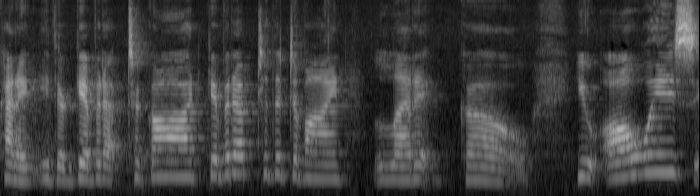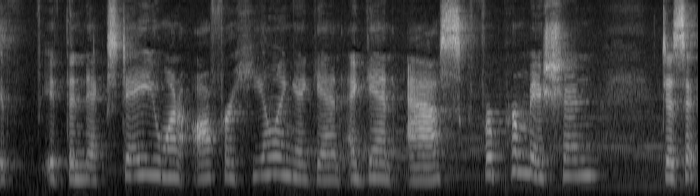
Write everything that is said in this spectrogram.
kind of either give it up to God, give it up to the divine, let it go. You always, if, if the next day you want to offer healing again, again, ask for permission. Does it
